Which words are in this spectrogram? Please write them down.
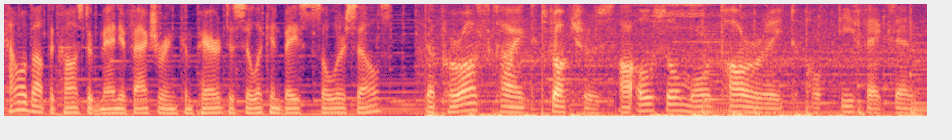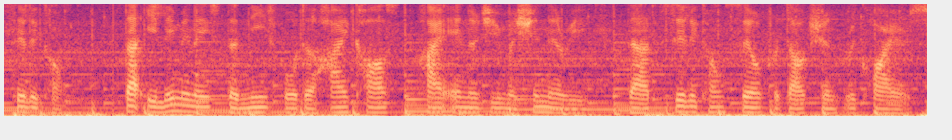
How about the cost of manufacturing compared to silicon-based solar cells? The perovskite structures are also more tolerant of defects than silicon that eliminates the need for the high-cost, high-energy machinery that silicon cell production requires.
